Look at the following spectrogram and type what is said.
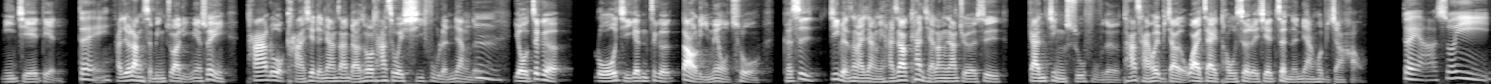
凝结点，对，它就让神明住在里面，所以它如果卡一些能量样比方说它是会吸附能量的。嗯，有这个逻辑跟这个道理没有错，可是基本上来讲，你还是要看起来让人家觉得是。干净舒服的，它才会比较有外在投射的一些正能量，会比较好。对啊，所以，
